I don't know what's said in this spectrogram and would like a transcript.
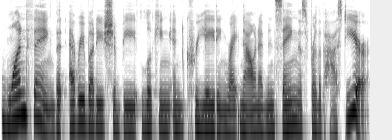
one thing that everybody should be looking and creating right now. And I've been saying this for the past year.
